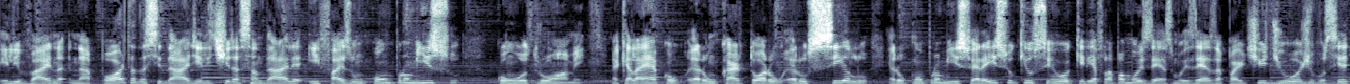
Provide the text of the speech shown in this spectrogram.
ele vai na, na porta da cidade, ele tira a sandália e faz um compromisso com outro homem. Naquela época era um cartório, era o selo, era o compromisso. Era isso que o Senhor queria falar para Moisés. Moisés, a partir de hoje você,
